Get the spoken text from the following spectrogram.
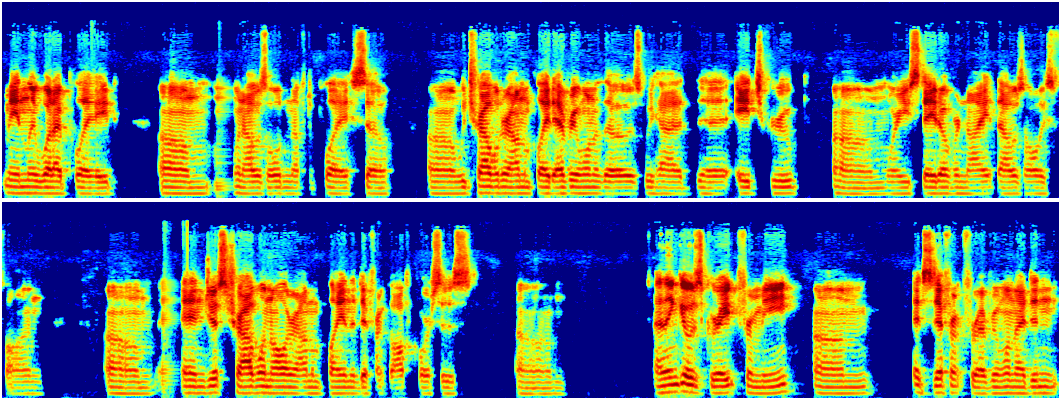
mainly what I played um, when I was old enough to play. So uh, we traveled around and played every one of those. We had the age group um, where you stayed overnight. That was always fun. Um, and just traveling all around and playing the different golf courses. Um, I think it was great for me. Um, it's different for everyone. I didn't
